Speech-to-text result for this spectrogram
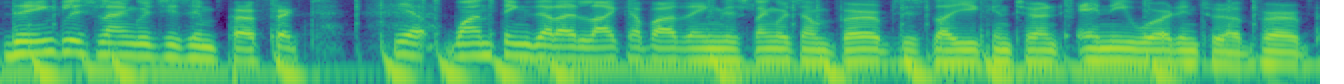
the English language is imperfect. Yep. One thing that I like about the English language and verbs is that you can turn any word into a verb.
